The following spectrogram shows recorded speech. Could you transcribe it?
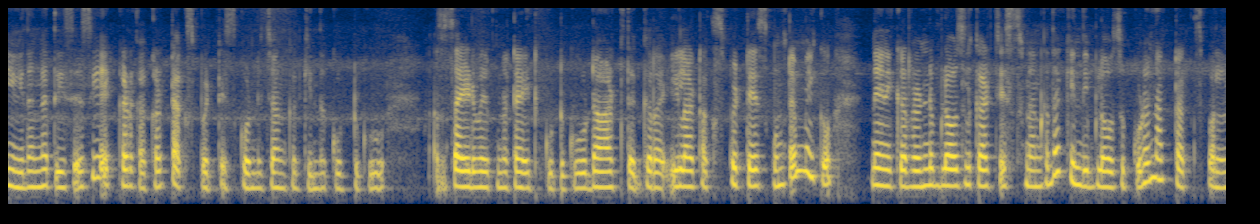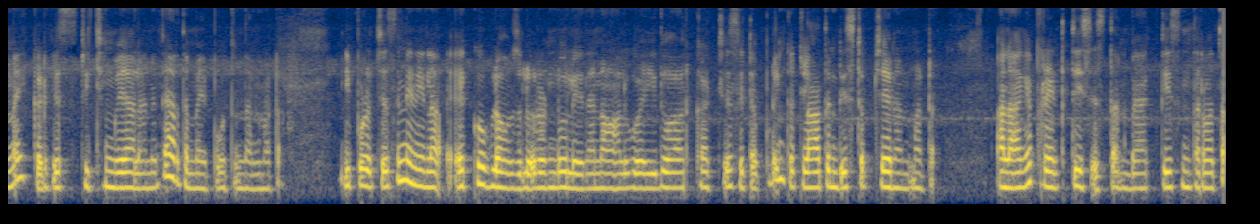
ఈ విధంగా తీసేసి ఎక్కడికక్కడ టక్స్ పెట్టేసుకోండి. చంక కింద కుట్టుకు సైడ్ వైపున టైట్ కుట్టుకు డాట్ దగ్గర ఇలా టక్స్ పెట్టేసుకుంటే మీకు నేను ఇక్కడ రెండు బ్లౌజులు కట్ చేస్తున్నాను కదా కింది బ్లౌజ్కి కూడా నాకు టక్స్ వలన ఇక్కడికి స్టిచ్చింగ్ వేయాలనేది అర్థమైపోతుంది అనమాట ఇప్పుడు వచ్చేసి నేను ఇలా ఎక్కువ బ్లౌజులు రెండు లేదా నాలుగు ఐదు ఆరు కట్ చేసేటప్పుడు ఇంకా క్లాత్ని డిస్టర్బ్ చేయను అనమాట అలాగే ఫ్రంట్ తీసేస్తాను బ్యాక్ తీసిన తర్వాత.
